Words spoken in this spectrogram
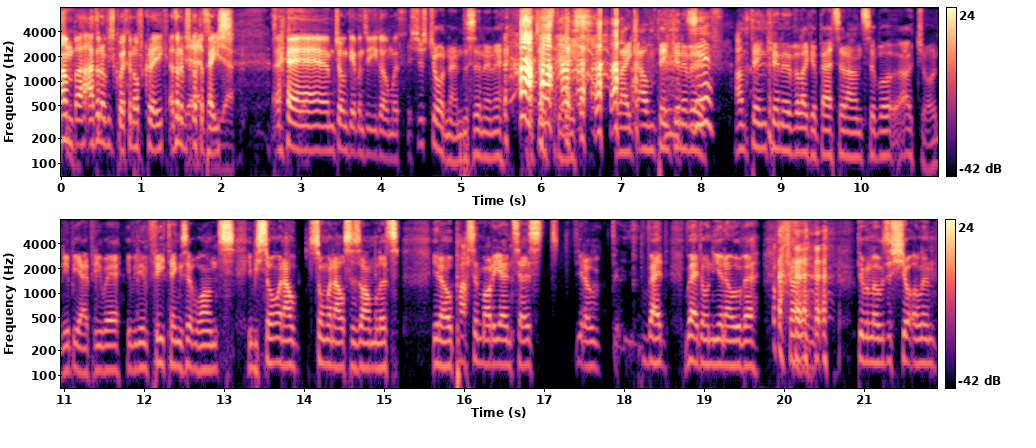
Lambert. I don't know if he's quick enough, Craig. I don't know if he's got the Yeah, so, pace. Um, John Gibbons, who are you going with? It's just Jordan Henderson, innit? It just is. Like I'm thinking of it. I'm thinking of like a better answer, but uh, Jordan, he'd be everywhere. He'd be doing three things at once. He'd be sorting out someone else's omelette. You know, passing Morientes. You know, red red onion over, trying, doing loads of shuttling,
